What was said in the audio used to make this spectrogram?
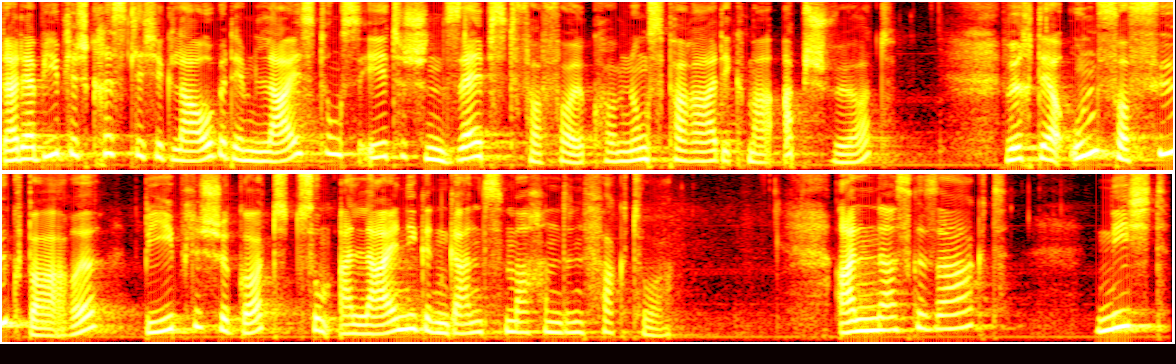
Da der biblisch-christliche Glaube dem leistungsethischen Selbstvervollkommnungsparadigma abschwört, wird der unverfügbare biblische Gott zum alleinigen ganzmachenden Faktor. Anders gesagt, nicht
